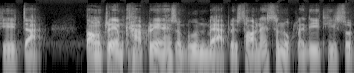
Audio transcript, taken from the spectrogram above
ที่จะ ต้องเตรียมคาบเรียนให้สมบูรณ์แบบหรือสอนให้สนุกและดีที่สุด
